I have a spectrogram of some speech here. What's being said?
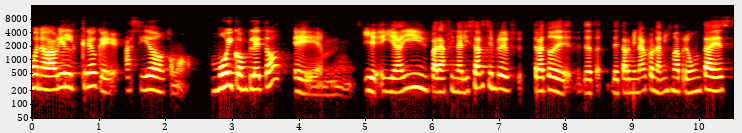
Bueno, Gabriel, creo que ha sido como muy completo. Em, y, ahí, para finalizar, siempre trato de, terminar con la misma pregunta, es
